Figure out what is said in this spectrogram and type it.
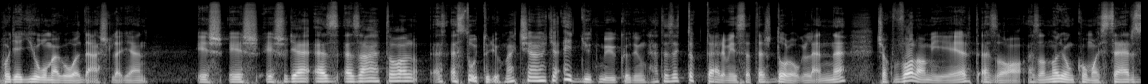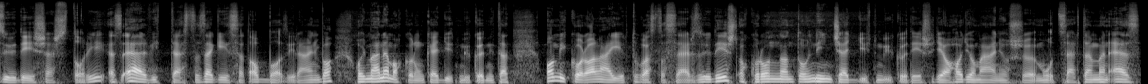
hogy egy jó megoldás legyen és, és, és ugye ez, ezáltal ezt, úgy tudjuk megcsinálni, hogyha együtt működünk. Hát ez egy tök természetes dolog lenne, csak valamiért ez a, ez a nagyon komoly szerződéses sztori, ez elvitte ezt az egészet abba az irányba, hogy már nem akarunk együttműködni. Tehát amikor aláírtuk azt a szerződést, akkor onnantól nincs együttműködés. Ugye a hagyományos módszertemben ez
